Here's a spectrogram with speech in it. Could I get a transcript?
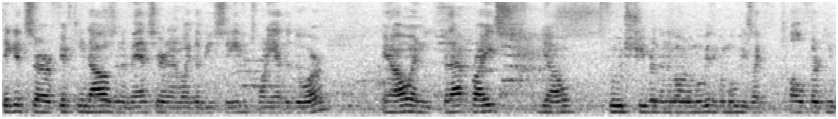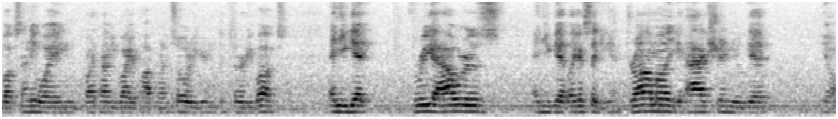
tickets are fifteen dollars in advance here at NYWC, twenty at the door. You know, and for that price, you know, food's cheaper than to go to a movie. I think a movie's like 12, 13 bucks anyway, and by the time you buy your popcorn and soda, you're into thirty bucks, and you get three hours, and you get, like I said, you get drama, you get action, you get, you know,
